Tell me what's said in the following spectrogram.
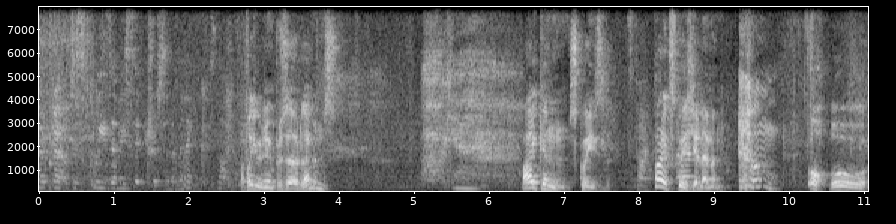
Hope you don't have to squeeze any citrus in a minute. I thought you were doing preserved lemons. yeah, I can squeeze. it's fine. I can squeeze your Um, lemon. Oh, oh.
